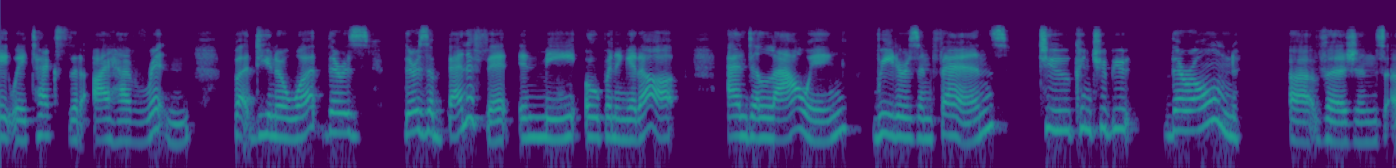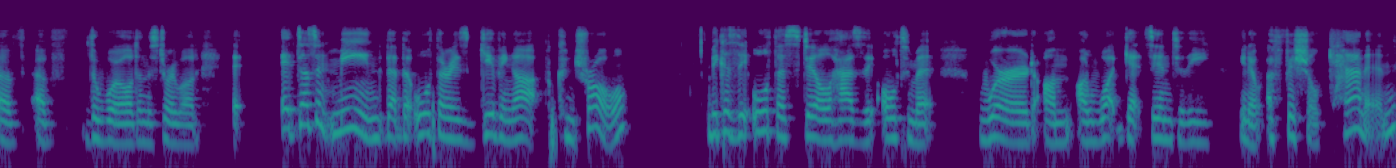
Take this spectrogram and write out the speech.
gateway texts that I have written but do you know what? There's there's a benefit in me opening it up and allowing readers and fans to contribute their own uh, versions of of the world and the story world. It, it doesn't mean that the author is giving up control because the author still has the ultimate word on on what gets into the you know official canon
